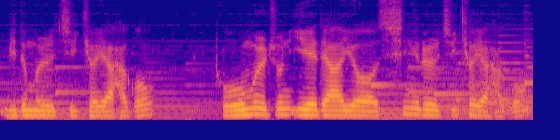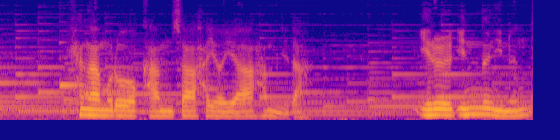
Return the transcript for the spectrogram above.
믿음을 지켜야 하고 도움을 준 이에 대하여 신의를 지켜야 하고 행함으로 감사하여야 합니다. 이를 잊는 이는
